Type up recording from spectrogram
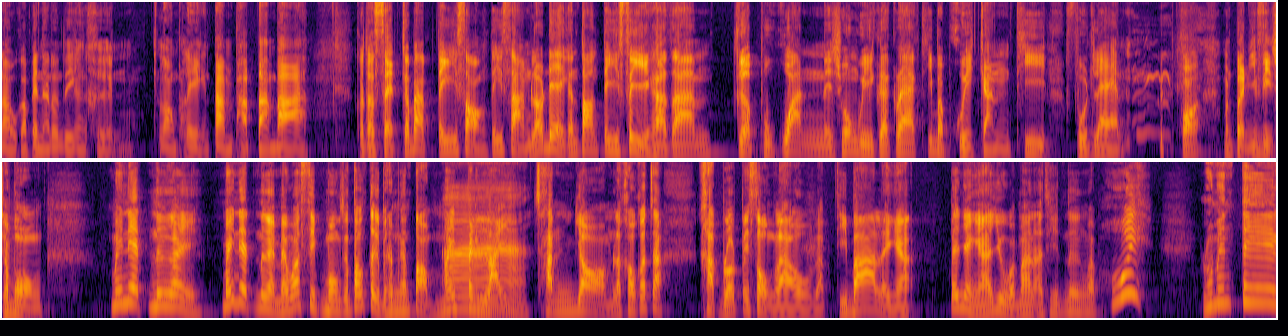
เราก็เป็นนักดนตรีกลางคืนร้องเพลงตามผับตามบาร์ ก็จะเสร็จก็แบบตีสองตีสามแล้วเดทกันตอนตีสี่ค่ะอาจารย์เกือบทุกวันในช่วงวีคแรก ๆ ที่แบบคุยกันที่ฟู้ดแลนด์เพราะมันเปิด 24 ชั่วโมง ไม่เหน็ดเหนื่อย ไม่เหน็ดเหนื่อยแม้ว่า 10 โมงจะต้องตื่นไปทำงานต่อไม่เป็นไรอ่าฉันยอมแล้วเขาก็จะขับรถไปส่งเราแบบที่บ้านอะไรเงี้ย เป็นอย่างเงี้ยอยู่ประมาณอาทิตย์หนึ่งแบบเฮ้ยโรแมนติก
